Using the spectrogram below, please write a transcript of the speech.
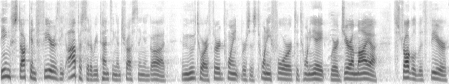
Being stuck in fear is the opposite of repenting and trusting in God. And we move to our third point, verses 24 to 28, where Jeremiah struggled with fear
